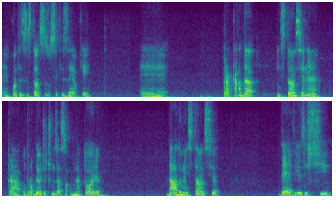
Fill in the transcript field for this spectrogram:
é, quantas instâncias você quiser, ok? É, para cada instância, né, para um problema de otimização combinatória, dada uma instância, deve existir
